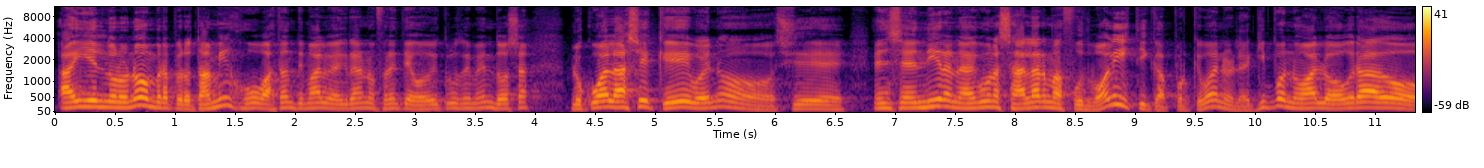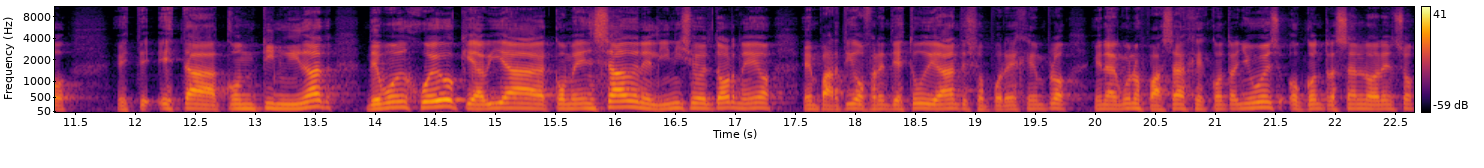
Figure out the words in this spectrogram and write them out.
Ahí él no lo nombra, pero también jugó bastante mal Belgrano frente a Godoy Cruz de Mendoza, lo cual hace que, bueno, se encendieran algunas alarmas futbolísticas, porque, bueno, el equipo no ha logrado este, esta continuidad de buen juego que había comenzado en el inicio del torneo en partidos frente a estudiantes o, por ejemplo, en algunos pasajes contra Newell's o contra San Lorenzo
